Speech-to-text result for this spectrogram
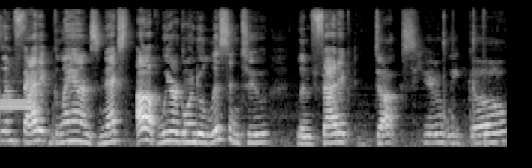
Lymphatic glands. Next up, we are going to listen to lymphatic ducts. Here we go.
